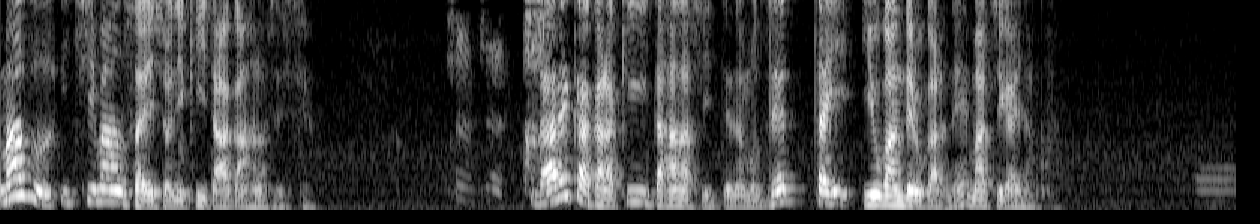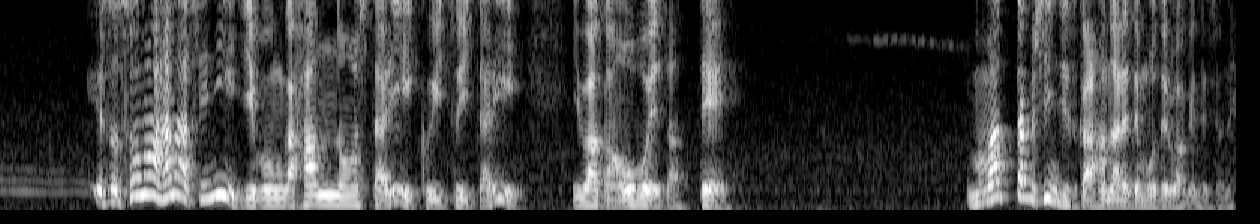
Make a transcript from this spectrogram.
まず一番最初に聞いたあかん話ですよ。誰かから聞いた話っていうのはもう絶対歪んでるからね間違いなく。その話に自分が反応したり食いついたり違和感を覚えたって全く真実から離れて持てるわけですよね。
